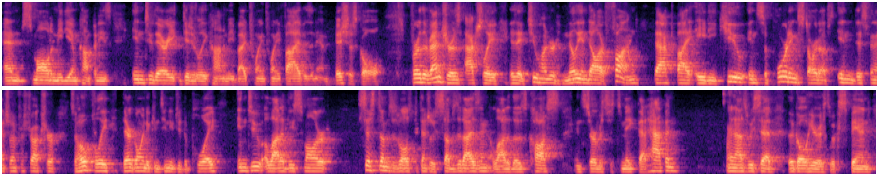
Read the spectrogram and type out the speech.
and small to medium companies into their digital economy by 2025 is an ambitious goal. Further Ventures actually is a $200 million fund backed by ADQ in supporting startups in this financial infrastructure. So hopefully they're going to continue to deploy into a lot of these smaller systems as well as potentially subsidizing a lot of those costs and services to make that happen. And as we said, the goal here is to expand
